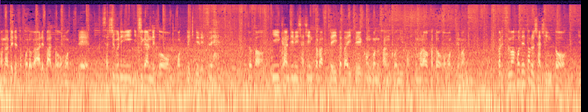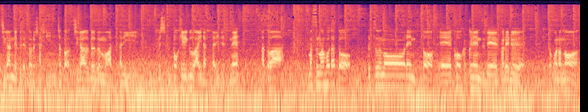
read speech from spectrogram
学べるところがあればと思って久しぶりに一眼レフを持ってきてですね ちょっといい感じに写真撮らせていただいて今後の参考にさせてもらおうかと思ってます。やっぱりスマホで撮る写真と一眼レフで撮る写真ちょっと違う部分もあったりボケ具合だったりですね。あとは、まあ、スマホだと普通のレンズと、えー、広角レンズで撮れるところの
